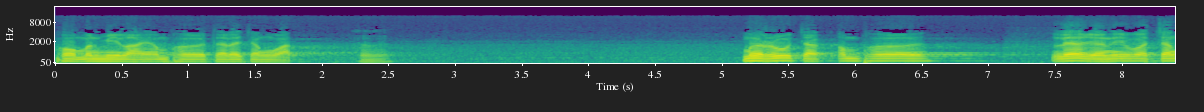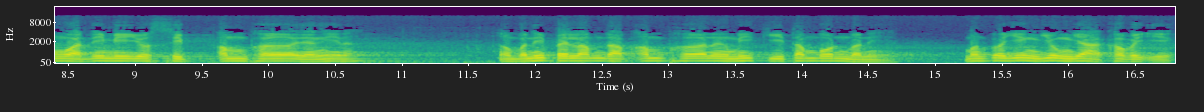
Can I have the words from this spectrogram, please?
เพราะมันมีหลายอำเภอแต่ละจังหวัดเมื่อรู้จักอำเภอ แล้วอย่างนี้ว่าจังหวัดนี้มีอยู่สิบอำเภออย่างนี้นะเอาวันนี้ไปลำดับอำเภอหนึ่งมีกี่ตำบลบะนี่มันก็ยิ่งยุ่งยากเข้าไปอีก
